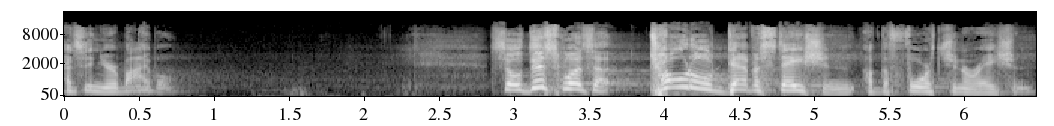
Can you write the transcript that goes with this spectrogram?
That's in your Bible. So this was a total devastation of the fourth generation.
